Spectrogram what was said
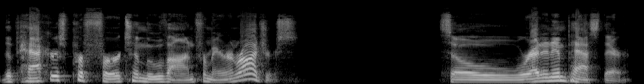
the Packers prefer to move on from Aaron Rodgers. So we're at an impasse there.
